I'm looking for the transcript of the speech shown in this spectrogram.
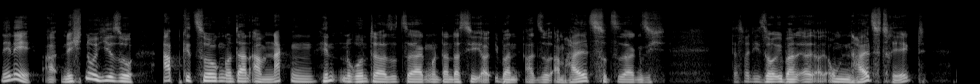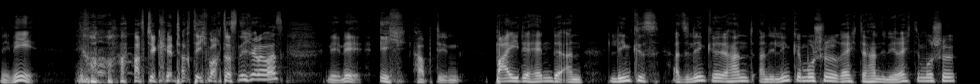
nee, nee, nicht nur hier so abgezogen und dann am Nacken hinten runter sozusagen und dann, dass sie über, also am Hals sozusagen sich, dass man die so über, äh, um den Hals trägt. Nee, nee. Habt ihr gedacht, ich mache das nicht oder was? Nee, nee. Ich habe den beide Hände an linkes, also linke Hand an die linke Muschel, rechte Hand in die rechte Muschel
